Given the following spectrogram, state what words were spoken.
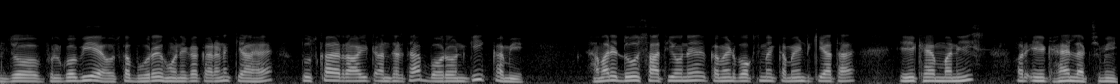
जो फूलगोभी है, उसका भूरे होने का कारण क्या है? तो उसका राइट आंसर था बोरोन की कमी। हमारे दो साथियों ने कमेंट बॉक्स में कमेंट किया था। एक है मनीष और एक है लक्ष्मी।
